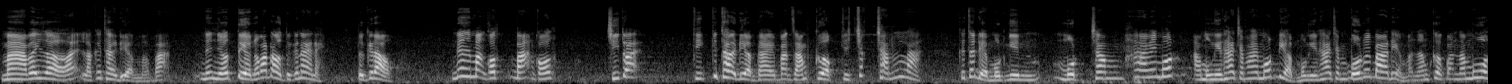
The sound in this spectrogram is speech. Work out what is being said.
mà bây giờ ấy là cái thời điểm mà bạn nên nhớ tiền nó bắt đầu từ cái này này từ cái đầu nên bạn có bạn có trí tuệ thì cái thời điểm này bạn dám cược thì chắc chắn là cái thời điểm 1121 à 1221 điểm, 1243 điểm bạn dám cược bạn dám mua.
